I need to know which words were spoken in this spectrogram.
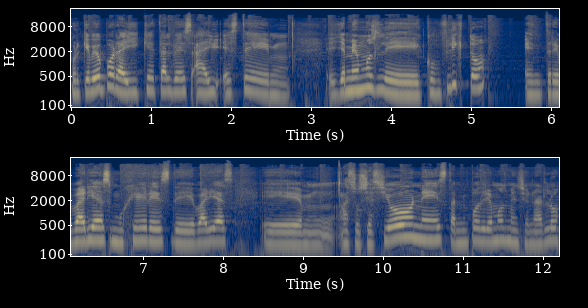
porque veo por ahí que tal vez hay este, mm, eh, llamémosle conflicto entre varias mujeres de varias em, asociaciones, también podríamos mencionarlo,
